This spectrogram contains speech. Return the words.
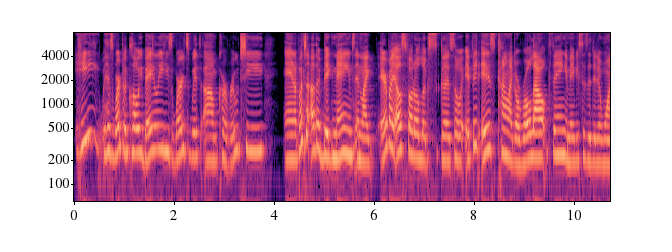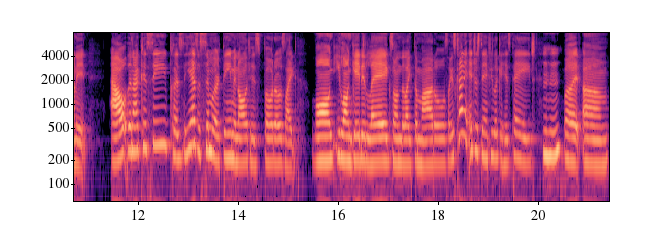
he has worked with Chloe Bailey. He's worked with um Karrueche and a bunch of other big names. And like, everybody else photo looks good. So if it is kind of like a rollout thing, and maybe SZA didn't want it out, then I could see because he has a similar theme in all of his photos, like long elongated legs on the like the models. Like it's kind of interesting if you look at his page. But um,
